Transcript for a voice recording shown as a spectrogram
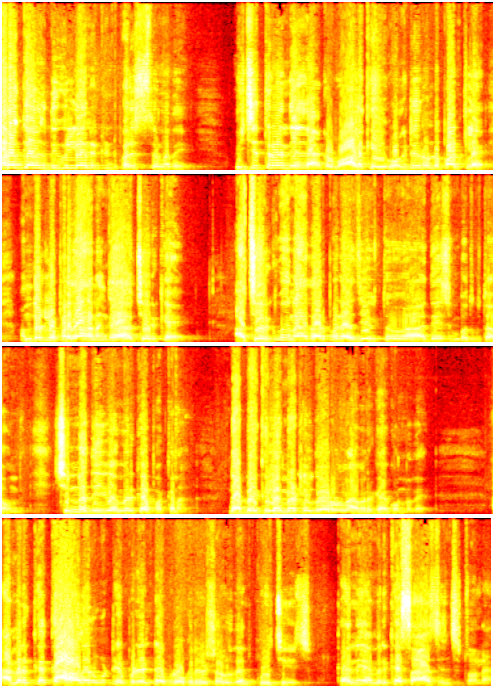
ఆరోగ్యానికి దిగులు లేనటువంటి పరిస్థితి ఉన్నది. విచిత్రమైన దేశం. అక్కడ వాళ్ళకి ఒకటి రెండు పంటలే అందరిలో ప్రధానంగా చెరుకే. ఆ చెరుకు మీద ఆధారపడి ఆ జీవితం ఆ దేశం బతుకుతూ ఉంది. చిన్న దీవి అమెరికా పక్కన. డెబ్బై కిలోమీటర్ల దూరంలో అమెరికాకు ఉన్నది. అమెరికా కావాలనుకుంటే ఎప్పుడంటే అప్పుడు ఒక నిమిషంలో దాన్ని కూల్చేయచ్చు కానీ అమెరికా సాహసించటంలే.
